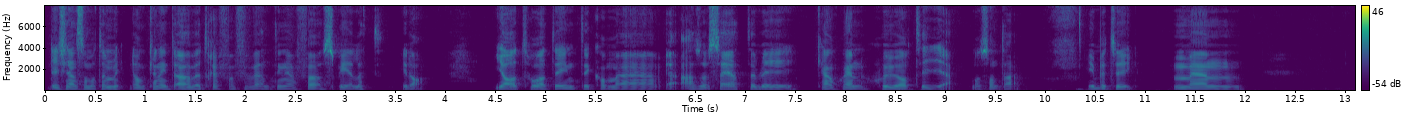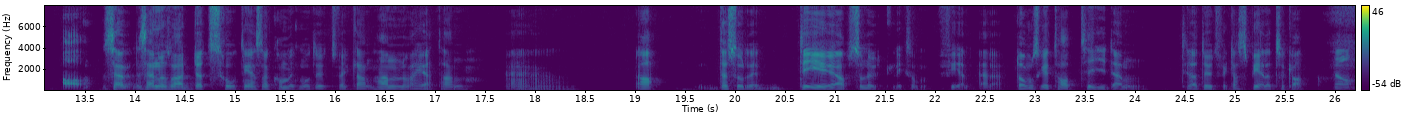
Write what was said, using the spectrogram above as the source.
det känns som att de, de kan inte överträffa förväntningar för spelet idag. Jag tror att det inte kommer, alltså säg att det blir kanske en 7 av 10, något sånt där. I betyg. Men Ja, sen, sen de sådana här dödshotningar som har kommit mot utvecklaren, han, vad heter han? Eh, ja, det, så det, det är absolut liksom fel. Är det. De ska ju ta tiden till att utveckla spelet såklart. ja.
